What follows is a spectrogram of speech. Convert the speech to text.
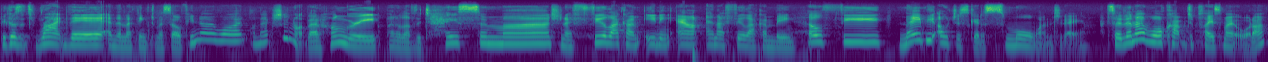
because it's right there. And then I think to myself, you know what? I'm actually not that hungry, but I love the taste so much. And I feel like I'm eating out and I feel like I'm being healthy. Maybe I'll just get a small one today. So then I walk up to place my order.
